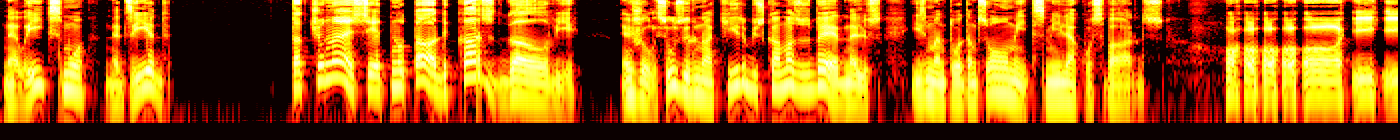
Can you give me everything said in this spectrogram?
ne līksmo, ne dzied. Taču neesiet nu tādi karstgalvji! Ežulis uzrunā ķirbjus kā mazus bērneļus, izmantojams Olmītas mīļākos vārdus. Ho, ho, ho, ho, hi, hi,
